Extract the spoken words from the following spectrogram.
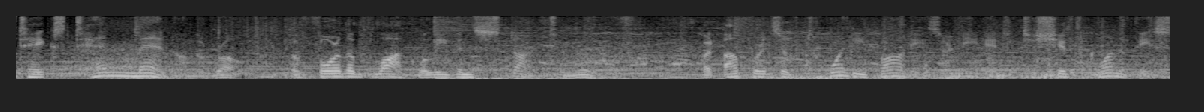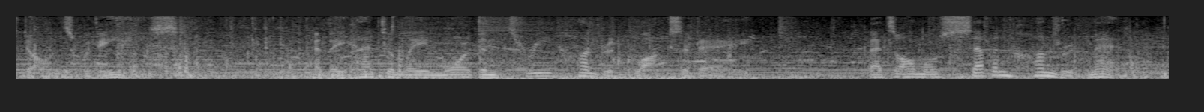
takes 10 men on the rope before the block will even start to move. But upwards of 20 bodies are needed to shift one of these stones with ease. And they had to lay more than 300 blocks a day. That's almost 700 men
